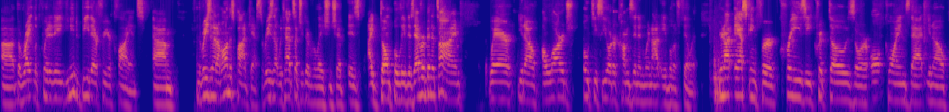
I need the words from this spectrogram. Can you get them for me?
uh, the right liquidity you need to be there for your clients um, and the reason that i'm on this podcast the reason that we've had such a good relationship is i don't believe there's ever been a time where you know a large OTC order comes in and we're not able to fill it. You're not asking for crazy cryptos or altcoins that you know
